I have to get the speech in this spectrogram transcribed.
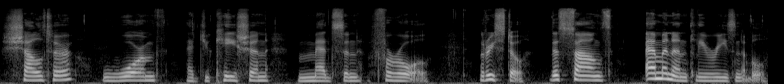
shelter, warmth, education, medicine for all. Risto, this sounds eminently reasonable.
